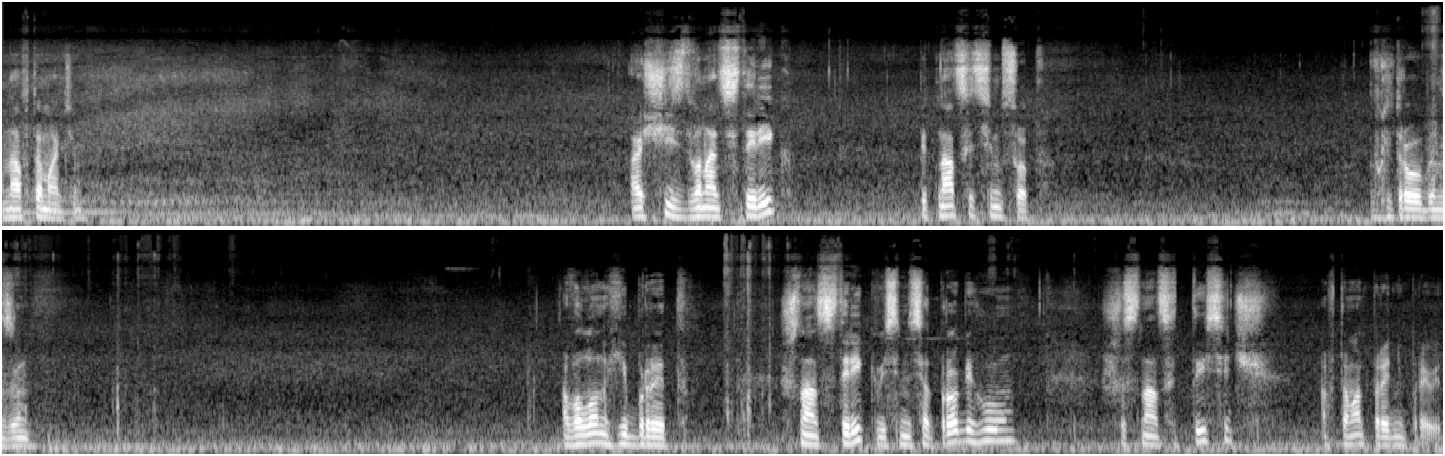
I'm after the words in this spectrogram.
На автоматі. А 6, 12 рік, 15700. Двохлітровий бензин. Avalon гібрид. 16 рік, 80 пробігу, 16 тисяч, автомат передній привід.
